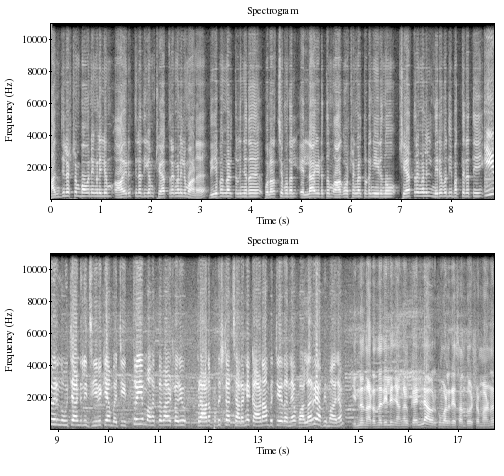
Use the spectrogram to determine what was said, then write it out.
അഞ്ചു ലക്ഷം ഭവനങ്ങളിലും ആയിരത്തിലധികം ക്ഷേത്രങ്ങളിലുമാണ് ദീപങ്ങൾ തെളിഞ്ഞത്. പുലർച്ചെ മുതൽ എല്ലായിടത്തും ആഘോഷങ്ങൾ തുടങ്ങിയിരുന്നു. ക്ഷേത്രങ്ങളിൽ നിരവധി ഭക്തരെത്തി. ഈ ഒരു നൂറ്റാണ്ടിൽ ജീവിക്കാൻ പറ്റി ഇത്രയും മഹത്തമായിട്ടുള്ള ഒരു പ്രാണപ്രതിഷ്ഠ ചടങ്ങ് കാണാൻ പറ്റിയത് തന്നെ വളരെ അഭിമാനം. ഇന്ന് നടന്നതിൽ ഞങ്ങൾക്ക് എല്ലാവർക്കും വളരെ സന്തോഷമാണ്.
